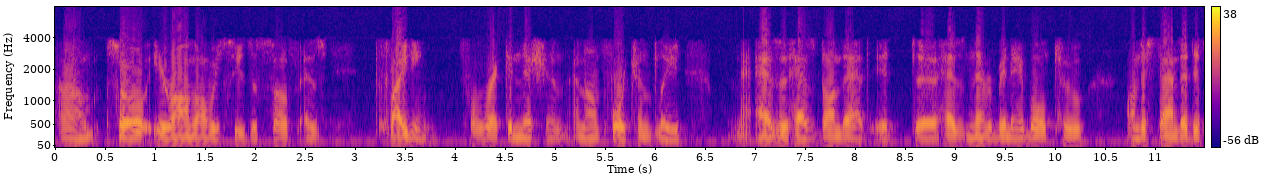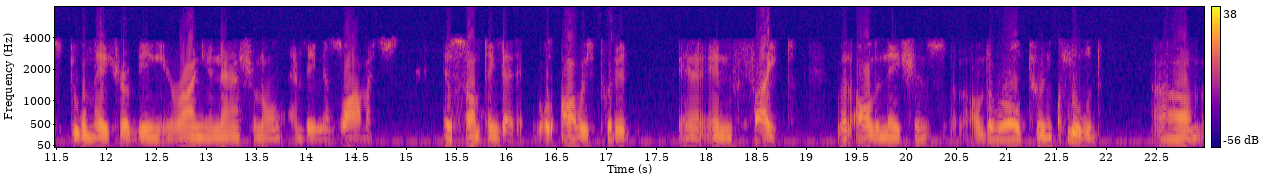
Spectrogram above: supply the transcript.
Um, so Iran always sees itself as fighting for recognition, and unfortunately, as it has done that, it uh, has never been able to understand that its dual nature of being Iranian national and being Islamist is something that will always put it in, uh, in fight with all the nations of the world, to include um,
